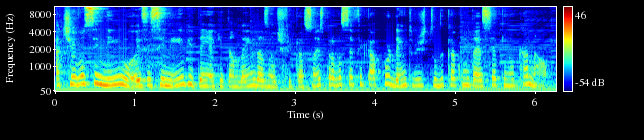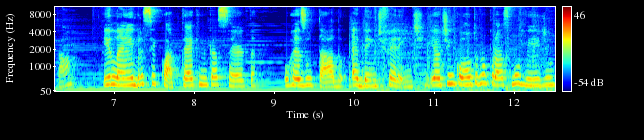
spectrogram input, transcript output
ativa o sininho, esse sininho que tem aqui também das notificações para você ficar por dentro de tudo que acontece aqui no canal, tá? E lembre-se, com a técnica certa, o resultado é bem diferente. E eu te encontro no próximo vídeo.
